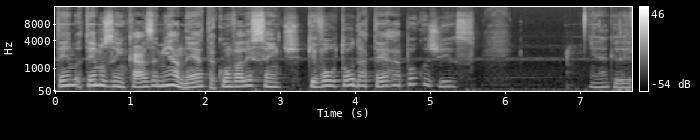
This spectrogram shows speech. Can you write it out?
Tem, temos em casa minha neta convalescente, que voltou da terra há poucos dias. É, quer dizer,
